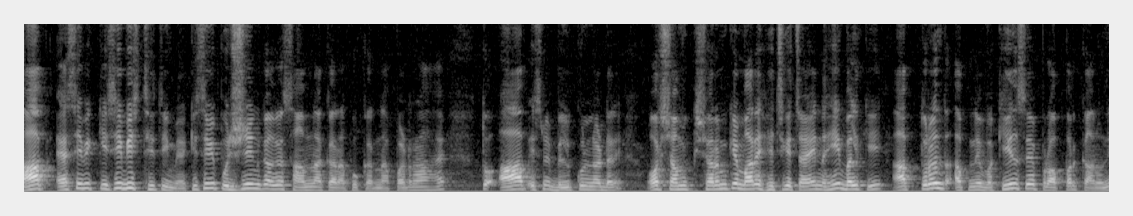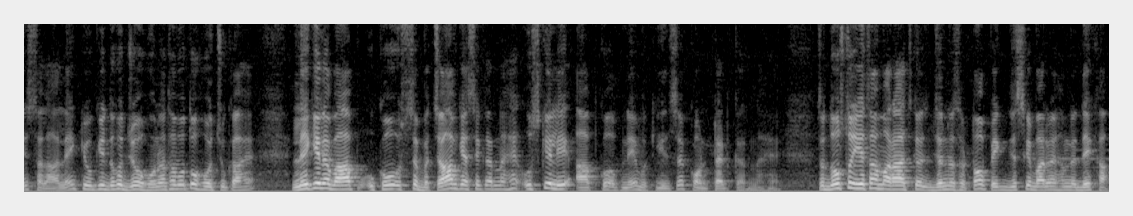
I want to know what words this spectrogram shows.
आप ऐसे भी किसी भी स्थिति में, किसी भी पोजीशन का अगर सामना कर, आपको करना पड़ रहा है तो आप इसमें बिल्कुल ना डरें और शर्म शर्म के मारे हिचकिचाए नहीं, बल्कि आप तुरंत अपने वकील से प्रॉपर कानूनी सलाह लें, क्योंकि देखो, जो होना था वो तो हो चुका है। लेकिन अब आपको उससे बचाव कैसे करना है, उसके लिए आपको अपने वकील से कॉन्टैक्ट करना है। तो दोस्तों, ये था हमारा आज का जनरल सा टॉपिक जिसके बारे में हमने देखा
